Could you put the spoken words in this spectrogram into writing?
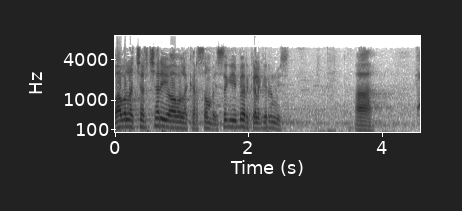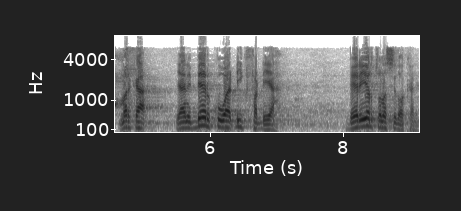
Waaba la jarjariyo waaba la karsanba isagii beer kala garan maysa. A marka yaani beerku waa dhiig fadhiya. Beeryartuna sidoo kale.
